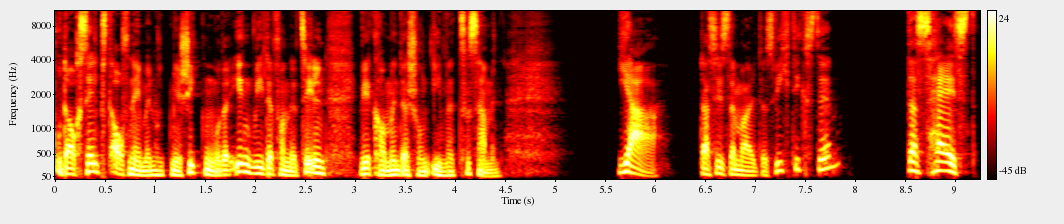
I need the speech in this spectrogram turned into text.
Und auch selbst aufnehmen und mir schicken oder irgendwie davon erzählen. Wir kommen da schon immer zusammen. Ja, das ist einmal das Wichtigste. Das heißt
